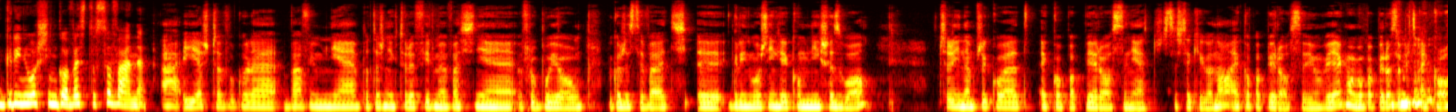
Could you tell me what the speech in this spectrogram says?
greenwashingowe stosowane. A i jeszcze w ogóle bawi mnie, bo też niektóre firmy właśnie próbują wykorzystywać y, greenwashing jako mniejsze zło Czyli na przykład ekopapierosy, nie, coś takiego, no, ekopapierosy. I mówię, jak mogą papierosy być eko?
